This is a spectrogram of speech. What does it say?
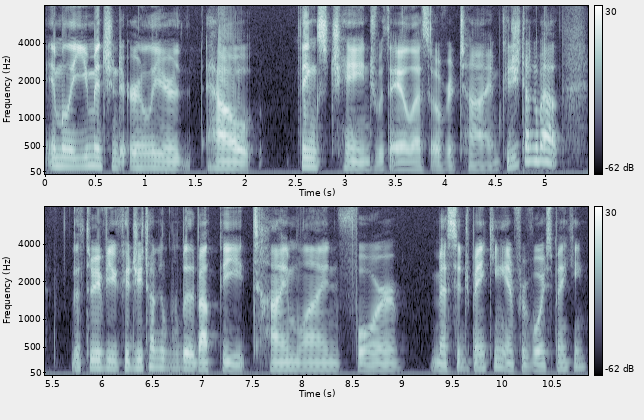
Emily, you mentioned earlier how things change with ALS over time. Could you talk about the three of you? Could you talk a little bit about the timeline for message banking and for voice banking?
